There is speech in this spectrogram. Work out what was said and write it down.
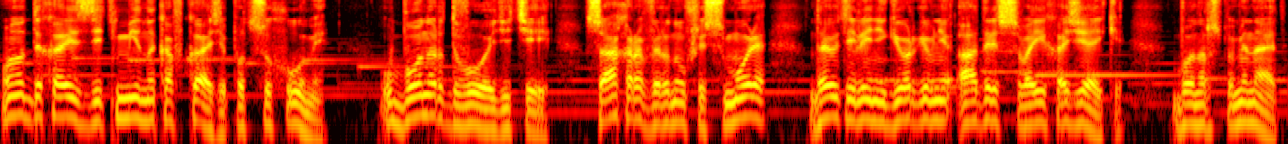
он отдыхает с детьми на Кавказе под Сухуми – у Боннер двое детей. Сахаров, вернувшись с моря, дает Елене Георгиевне адрес своей хозяйки. Боннер вспоминает.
